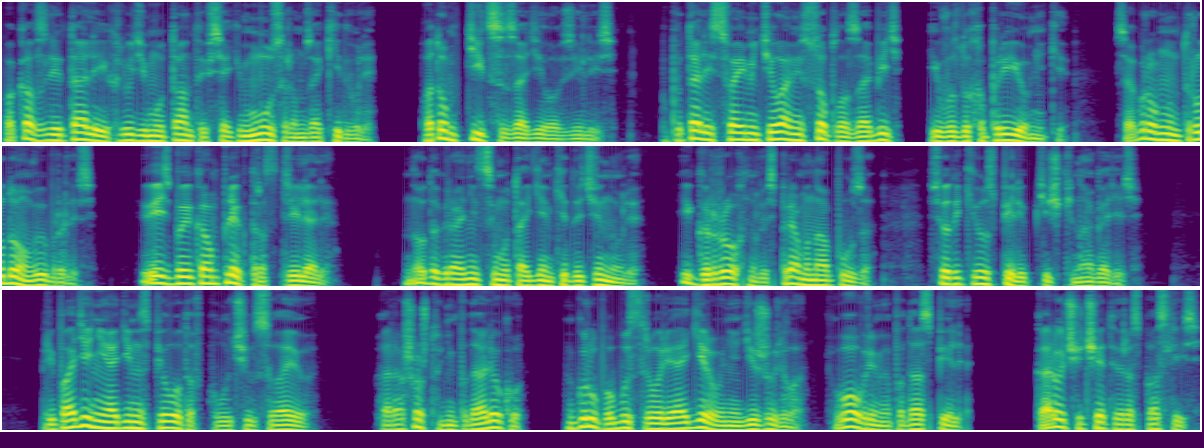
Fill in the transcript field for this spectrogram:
Пока взлетали, их люди-мутанты всяким мусором закидывали. Потом птицы за дело взялись. Попытались своими телами сопла забить и воздухоприемники. С огромным трудом выбрались. Весь боекомплект расстреляли. Но до границы мутагенки дотянули. И грохнулись прямо на пузо. Все-таки успели птички нагадить. При падении один из пилотов получил свое. Хорошо, что неподалеку группа быстрого реагирования дежурила. Вовремя подоспели. Короче, четверо спаслись.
